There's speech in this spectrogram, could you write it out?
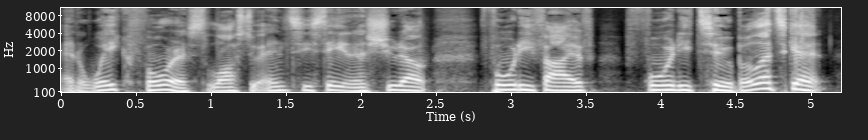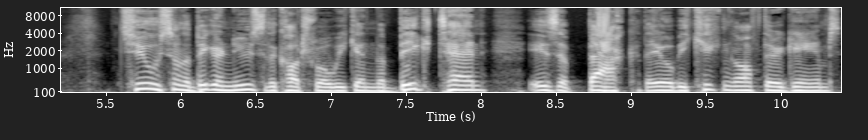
And Wake Forest lost to NC State in a shootout 45 42. But let's get to some of the bigger news of the college football weekend. The Big Ten is back. They will be kicking off their games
